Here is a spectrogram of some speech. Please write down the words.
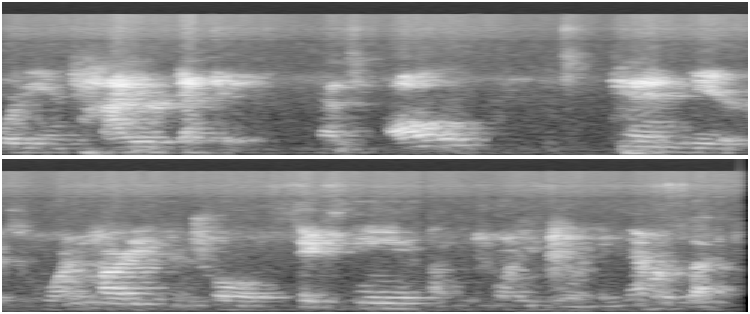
for the entire decade. That's all ten years. One party controlled sixteen of the twenty-four. They never flipped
